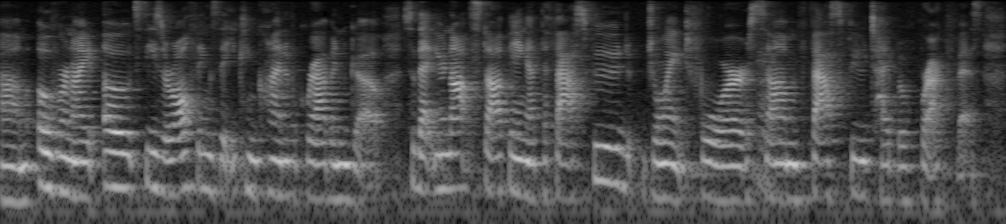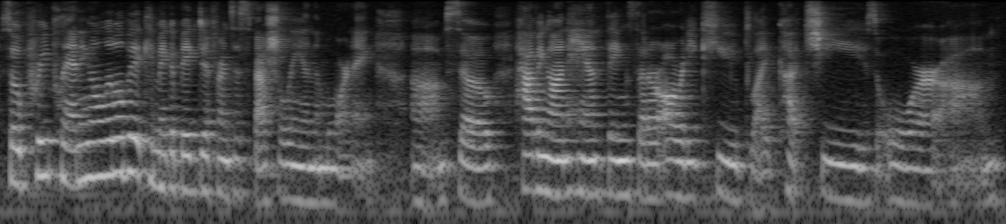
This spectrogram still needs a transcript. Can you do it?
um, overnight oats. These are all things that you can kind of grab and go so that you're not stopping at the fast food joint for some fast food type of breakfast. So, pre planning a little bit can make a big difference, especially in the morning. Um, so, having on hand things that are already cubed, like cut cheese or um,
